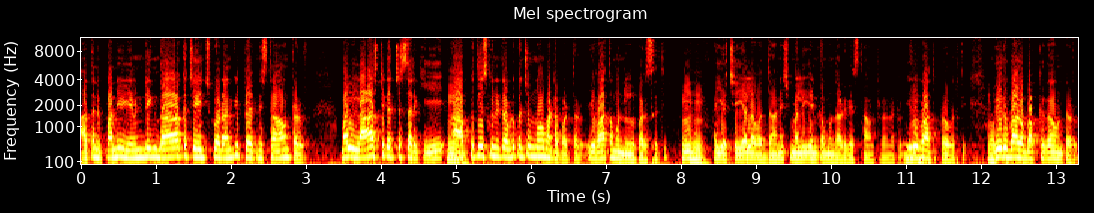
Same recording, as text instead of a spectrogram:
అతని పని ఎండింగ్ దాకా చేయించుకోవడానికి ప్రయత్నిస్తూ ఉంటాడు. మళ్ళీ లాస్ట్కి వచ్చేసరికి ఆ అప్పు తీసుకునేటప్పుడు కొంచెం మొహమాట పడతాడు. ఈ వాతం ఉన్న పరిస్థితి. అయ్యో చేయాలా వద్దా అనేసి మళ్ళీ వెనక ముందు అడిగేస్తా ఉంటాడు అన్నట్టు. ఇది వాత ప్రవృత్తి. వీరు బాగా బక్కగా ఉంటారు.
